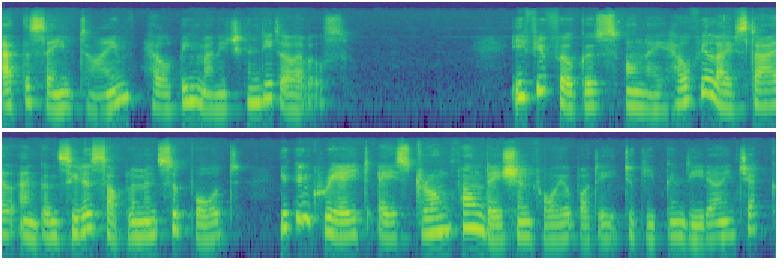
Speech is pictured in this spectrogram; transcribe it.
at the same time, helping manage candida levels. If you focus on a healthy lifestyle and consider supplement support, you can create a strong foundation for your body to keep Candida in check.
